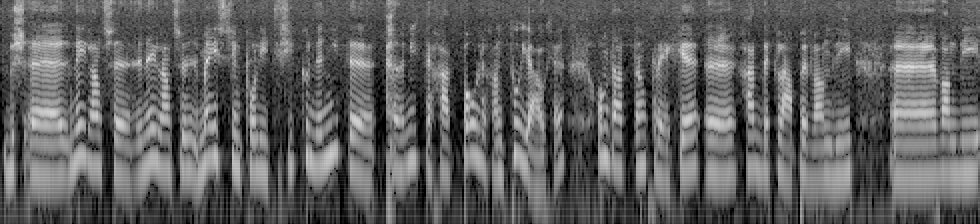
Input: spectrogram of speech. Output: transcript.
Dus uh, Nederlandse, Nederlandse mainstream politici kunnen niet, uh, niet te hard Polen gaan toejuichen, omdat dan krijg je uh, harde klappen van die, van die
